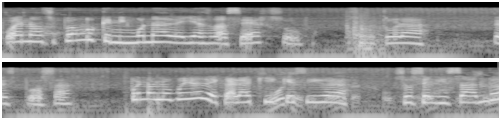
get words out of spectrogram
Bueno, supongo que ninguna de ellas va a ser su, su futura esposa. Bueno, lo voy a dejar aquí que siga socializando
